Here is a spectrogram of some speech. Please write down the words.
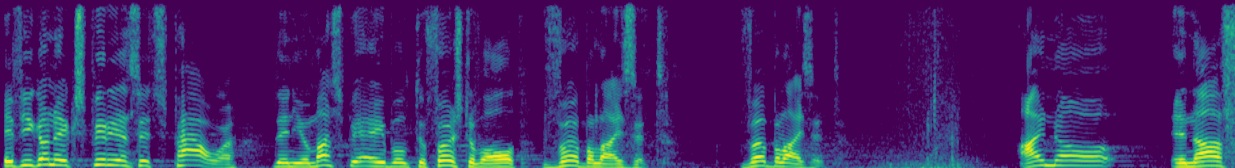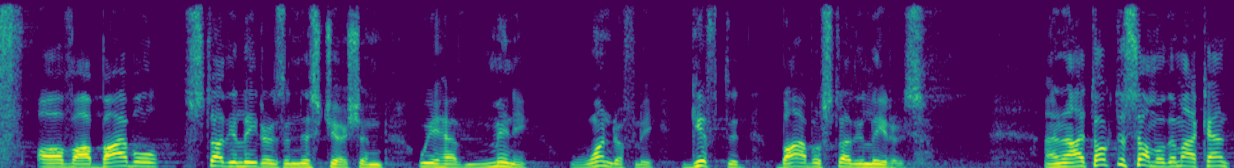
if you're going to experience its power, then you must be able to, first of all, verbalize it. Verbalize it. I know enough of our Bible study leaders in this church, and we have many wonderfully gifted Bible study leaders. And I talked to some of them, I can't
